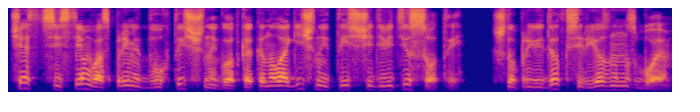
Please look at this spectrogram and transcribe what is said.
часть систем воспримет 2000 год как аналогичный 1900 что приведет к серьезным сбоям.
